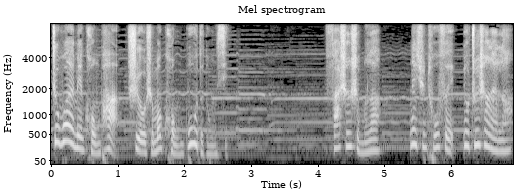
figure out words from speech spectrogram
这外面恐怕是有什么恐怖的东西。发生什么了？那群土匪又追上来了？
